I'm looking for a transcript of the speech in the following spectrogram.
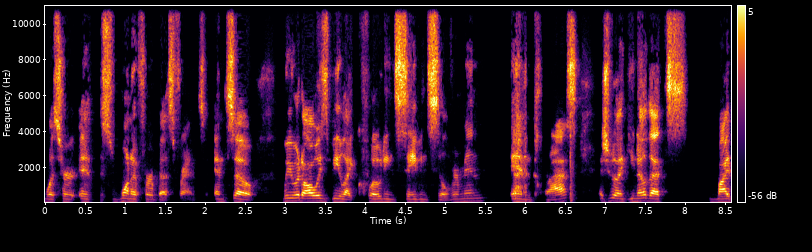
was her is one of her best friends, and so we would always be like quoting Saving Silverman in class, and she'd be like, you know, that's my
